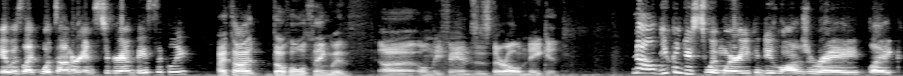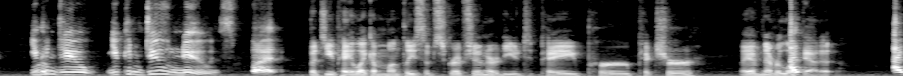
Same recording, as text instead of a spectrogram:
It was like what's on her Instagram, basically. I thought the whole thing with uh, OnlyFans is they're all naked. No, you can do swimwear, you can do lingerie, like you What can do you can do nudes, but But do you pay like a monthly subscription or do you pay per picture? I have never looked at it. I,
